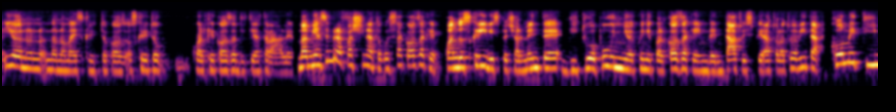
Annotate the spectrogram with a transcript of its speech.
Io non, non, ho mai scritto cosa, ho scritto qualche cosa di teatrale, ma mi ha sempre affascinato questa cosa che quando scrivi, specialmente di tuo pugno e quindi qualcosa che hai inventato, ispirato la tua vita, come ti,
